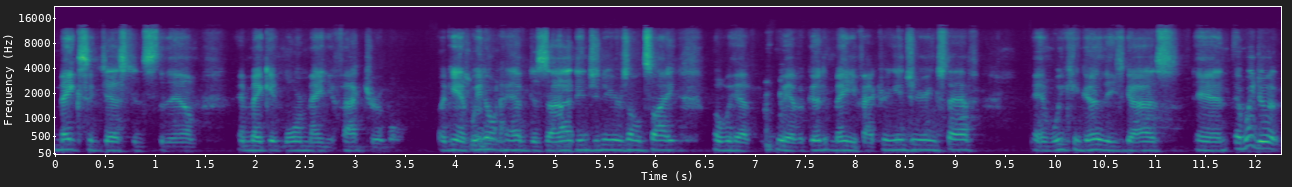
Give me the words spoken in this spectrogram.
make suggestions to them and make it more manufacturable. Again, we don't have design engineers on site, but we have we have a good manufacturing engineering staff, and we can go to these guys and and we do it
